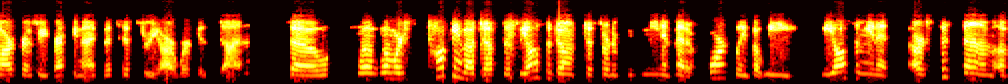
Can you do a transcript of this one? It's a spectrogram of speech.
markers, we've recognized this history, our work is done. So when, when we're talking about justice, we also don't just sort of mean it metaphorically, but we, we also mean it, our system of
